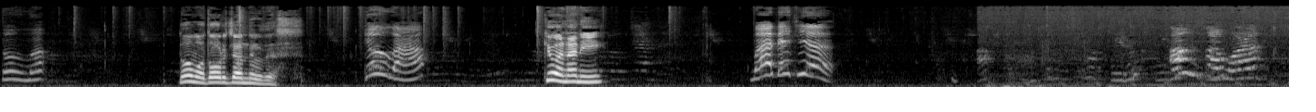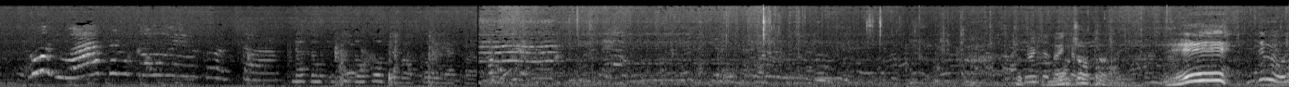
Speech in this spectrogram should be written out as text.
どうも。どうもトールチャンネルです。今日は？今日は何バーベキューあんたは当時はでも可愛かっただってちょっと怒ってばっかりやから。もうちょっとええー、で？もい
